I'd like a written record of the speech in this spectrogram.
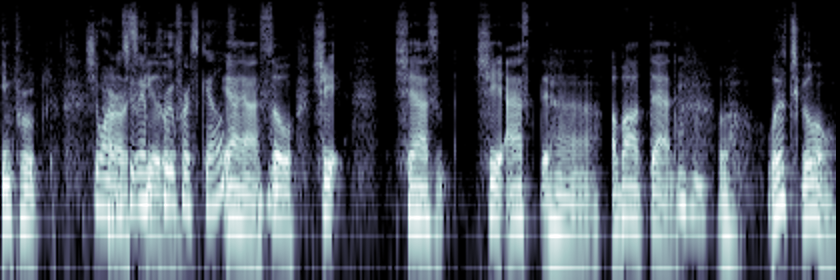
improved. Mm-hmm. She wanted to skill. improve her skills? Yeah, yeah. So she she has she asked uh, about that. Mm-hmm. Where to go?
